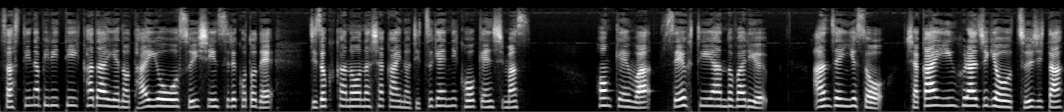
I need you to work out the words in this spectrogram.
サスティナビリティ課題への対応を推進することで持続可能な社会の実現に貢献します。本件はセーフティーバリュー安全輸送社会インフラ事業を通じた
